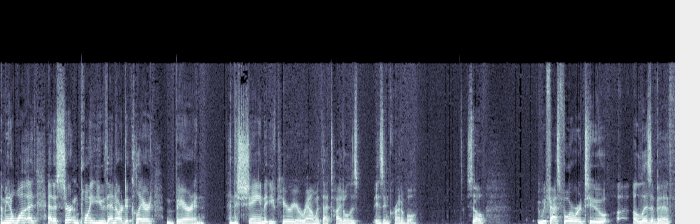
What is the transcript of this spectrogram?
I mean, at a certain point, you then are declared barren. And the shame that you carry around with that title is, is incredible. So we fast forward to uh, Elizabeth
